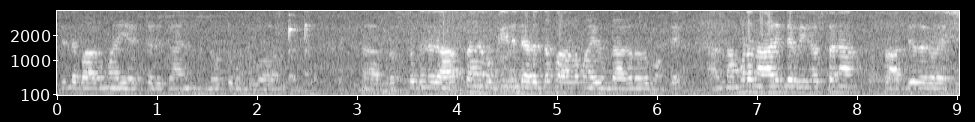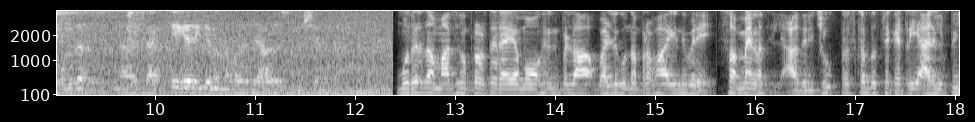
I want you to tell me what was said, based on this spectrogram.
ഇതിന്റെ ഭാഗമായി ഏറ്റെടുക്കാനും മുന്നോട്ട് കൊണ്ടുപോകാൻ ക്ലബിന്റെ ഒരു ആസ്ഥാനമൊക്കെ ഇതിന്റെ അടുത്ത ഭാഗമായി ഉണ്ടാകുന്നതുമൊക്കെ നമ്മുടെ നാടിന്റെ വികസന സാധ്യതകളെ കൂടുതൽ ശാക്തീകരിക്കും ശാക്തീകരിക്കുമെന്നുള്ളതിൽ യാതൊരു സംശയമില്ല മുതിർന്ന മാധ്യമപ്രവർത്തകരായ മോഹനൻ പിള്ള വള്ളുകുന്നം പ്രഭ എന്നിവരെ സമ്മേളനത്തിൽ ആദരിച്ചു. Press club secretary Anil P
